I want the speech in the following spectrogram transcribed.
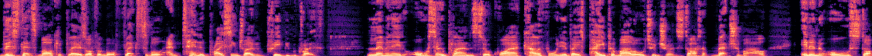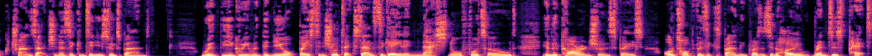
This lets market players offer more flexible and tailored pricing, driving premium growth. Lemonade also plans to acquire California based pay-per-mile auto insurance startup Metromile in an all stock transaction as it continues to expand. With the agreement, the New York based InsurTech stands to gain a national foothold in the car insurance space on top of its expanding presence in home, renters, pet,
